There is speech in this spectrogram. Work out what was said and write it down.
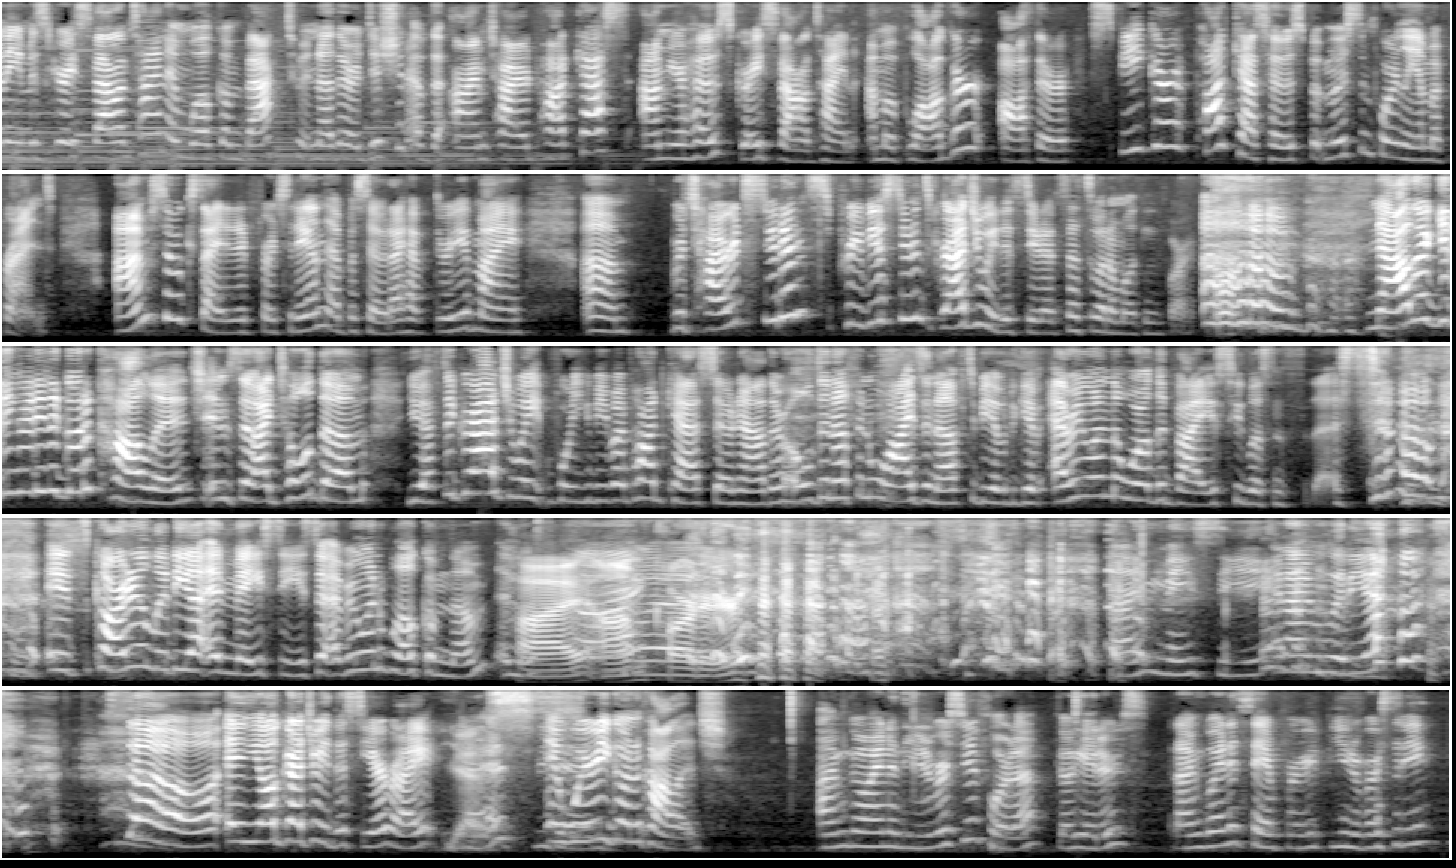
My name is Grace Valentine, and welcome back to another edition of the I'm Tired podcast. I'm your host, Grace Valentine. I'm a blogger, author, speaker, podcast host, but most importantly, I'm a friend. I'm so excited for today on the episode. I have three of my um, retired students, previous students, graduated students. That's what I'm looking for. Um, now they're getting ready to go to college, and so I told them you have to graduate before you can be my podcast. So now they're old enough and wise enough to be able to give everyone in the world advice who listens to this. So it's Carter, Lydia, and Macy. So everyone, welcome them. And this- Hi, I'm Carter. I'm Macy. and I'm Lydia. so, and y'all graduate this year, right? yes. Yes. And where are you going to college? I'm going to the University of Florida. Go Gators. And I'm going to Samford University.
